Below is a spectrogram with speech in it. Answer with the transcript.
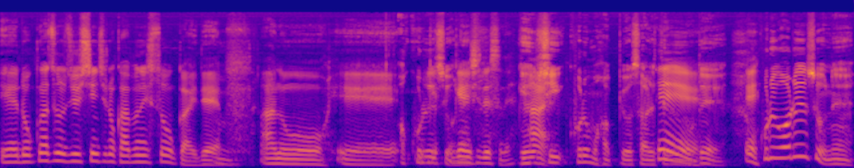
えー、6月の17日の株主総会で、うん、あのえー、あこれですよね。原資ですね。原資、はい、これも発表されているので、えー、これはあれですよね。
